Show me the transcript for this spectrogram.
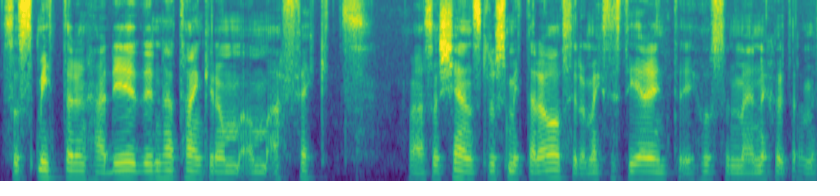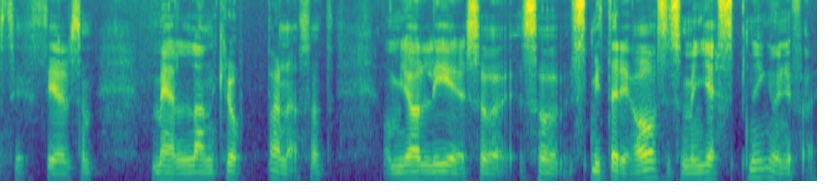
så smittar den här, det är den här tanken om, om affekt. Alltså känslor smittar av sig, de existerar inte hos en människa utan de existerar liksom mellan kropparna. Så att om jag ler så, så smittar det av sig som en gäspning ungefär.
